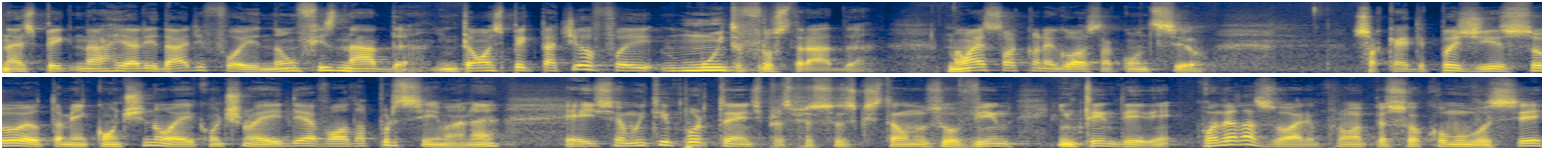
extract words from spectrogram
Na, na realidade foi, não fiz nada. Então a expectativa foi muito frustrada. Não é só que o negócio aconteceu. Só que aí depois disso eu também continuei, continuei e dei a volta por cima, né? É, isso é muito importante para as pessoas que estão nos ouvindo entenderem. Quando elas olham para uma pessoa como você,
